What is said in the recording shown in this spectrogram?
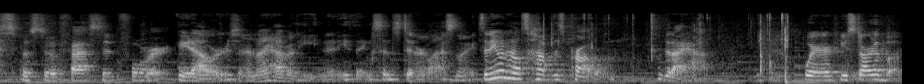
supposed to have fasted for eight hours and I haven't eaten anything since dinner last night. Does anyone else have this problem that I have? Where if you start a book,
